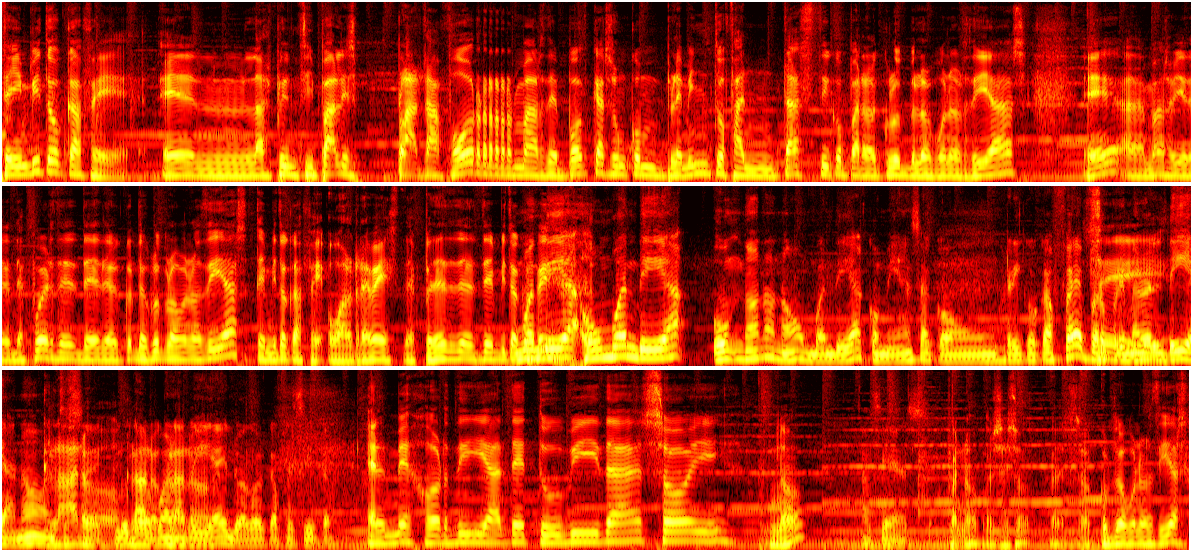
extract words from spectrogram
te invito a un café en las principales plataformas de podcast, un complemento fantástico para el Club de los Buenos Días. ¿eh? Además, oye, después de- de- del, Club de los Buenos Días, te invito a café. O al revés, después de, de- te invito a Un buen día, un buen día, un, no, no, no, un buen día comienza con un rico café, pero Sí, primero el día, ¿no? claro, Entonces, club de claro, buenos claro. días y luego el cafecito. El mejor día de tu vida soy. ¿No? Así es. Bueno, pues eso, pues eso, Club de los Buenos Días,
